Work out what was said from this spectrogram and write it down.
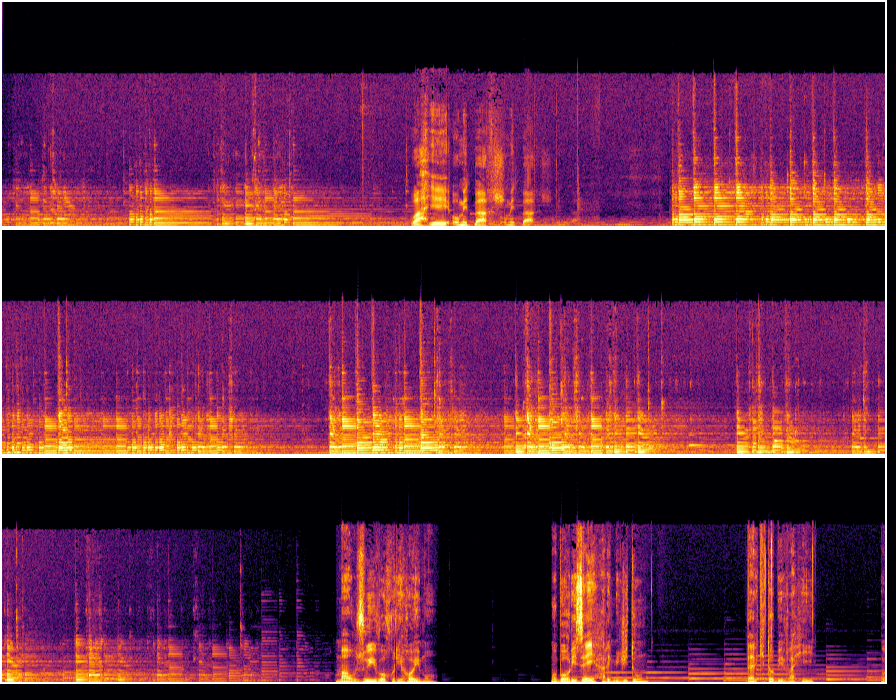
таъин кардааст ваҳйи умедбахш умедбахш мавзӯи вохӯриҳои мо муборизаи ҳармиҷидун дар китоби ваҳӣ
